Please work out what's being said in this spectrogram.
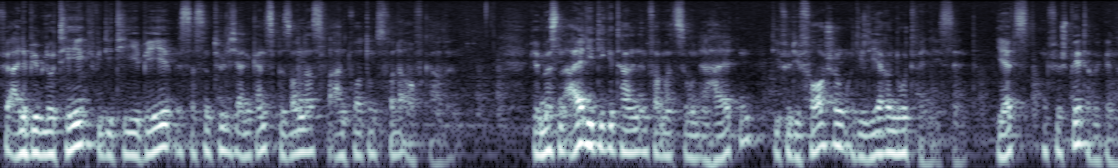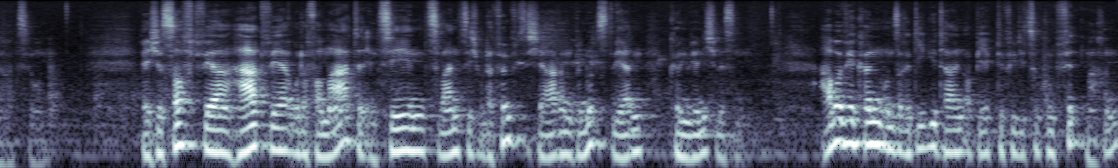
Für eine Bibliothek wie die TIB ist das natürlich eine ganz besonders verantwortungsvolle Aufgabe. Wir müssen all die digitalen Informationen erhalten, die für die Forschung und die Lehre notwendig sind, jetzt und für spätere Generationen. Welche Software, Hardware oder Formate in 10, 20 oder 50 Jahren benutzt werden, können wir nicht wissen. Aber wir können unsere digitalen Objekte für die Zukunft fit machen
